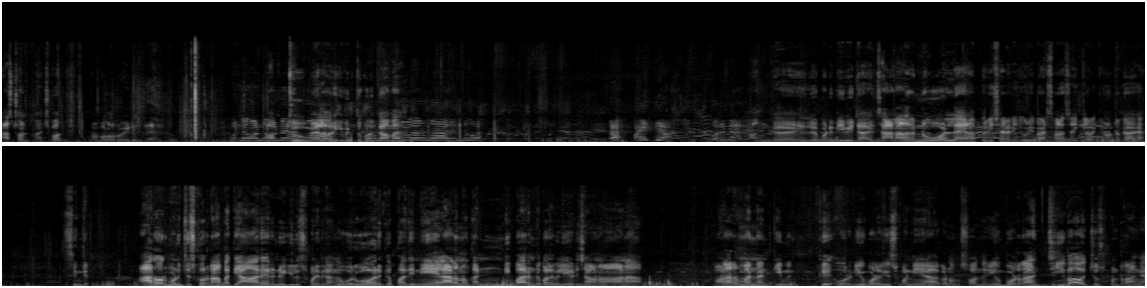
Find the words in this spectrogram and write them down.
Last one match ball one ball ஒரு வைடு அப் டூ மேலே வரைக்கும் விட்டு கொடுக்காம. அங்கே இதில் பட்டு டிவிட் ஆகிடுச்சு ஆனால் ரெண்டு ஓடல. ஏன்னா பெரிய ஷாட் அடிக்கக்கூடிய பேட்ஸ்மேன் சைக்கிள் வைக்கணுன்றக்காக சிங்கிள். ஆறு ஓவர் முடிஞ்சு ஸ்கோர் நாற்பத்தி ஆறு ரெண்டு யூஸ் பண்ணியிருக்காங்க ஒரு ஓவருக்கு பதினேழு ஆடணும் கண்டிப்பாக ரெண்டு பால் வெளியே அடிச்சாகணும். ஆனால் மலர் மன்னன் டீமுக்கு ஒரு நியூ பாலர் யூஸ் பண்ணியே ஆகணும். ஸோ அந்த நியூ பாலராக ஜீவாவை சூஸ் பண்ணுறாங்க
